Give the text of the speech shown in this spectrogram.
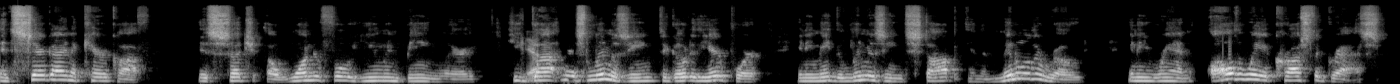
and Sergei Nakariakov is such a wonderful human being, Larry. He got in his limousine to go to the airport and he made the limousine stop in the middle of the road and he ran all the way across the grass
